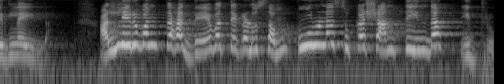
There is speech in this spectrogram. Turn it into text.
ಇರಲೇ ಇಲ್ಲ. ಅಲ್ಲಿರುವಂತಹ ದೇವತೆಗಳು ಸಂಪೂರ್ಣ ಸುಖ ಶಾಂತಿಯಿಂದ ಇದ್ರು.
